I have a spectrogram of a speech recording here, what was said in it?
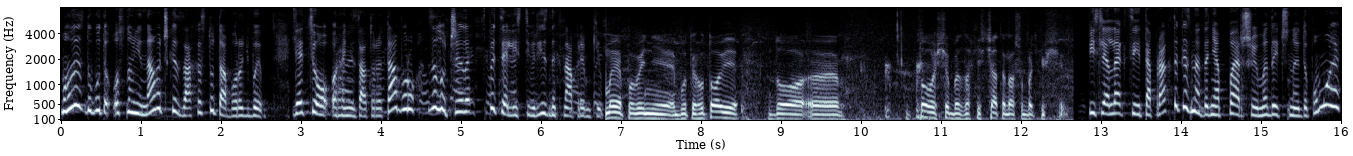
могли здобути основні навички захисту та боротьби. Для цього організатори табору залучили спеціалістів різних напрямків. Ми повинні бути готові до е, того, щоб захищати нашу батьківщину. Після лекції та практики з надання першої медичної допомоги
